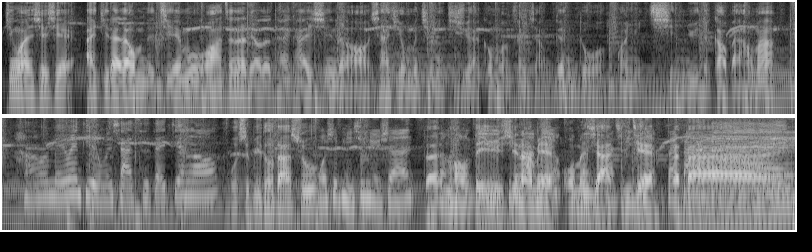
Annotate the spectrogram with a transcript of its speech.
今晚谢谢艾吉来到我们的节目，哇，真的聊得太开心了哦。下一集我们请你继续来跟我们分享更多关于情欲的告白好吗？好，没问题，我们下次再见喽。我是 B 头大叔，我是品心女神，粉红地狱辛辣面我们下集见拜拜拜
